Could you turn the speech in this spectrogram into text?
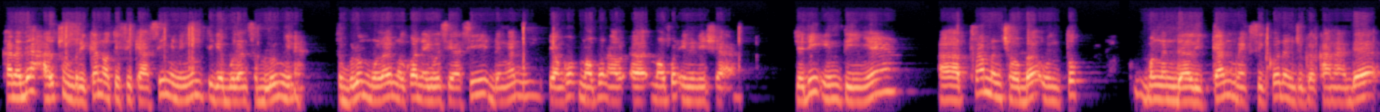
Kanada harus memberikan notifikasi minimum tiga bulan sebelumnya, sebelum mulai melakukan negosiasi dengan Tiongkok maupun uh, maupun Indonesia. Jadi intinya uh, Trump mencoba untuk mengendalikan Meksiko dan juga Kanada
